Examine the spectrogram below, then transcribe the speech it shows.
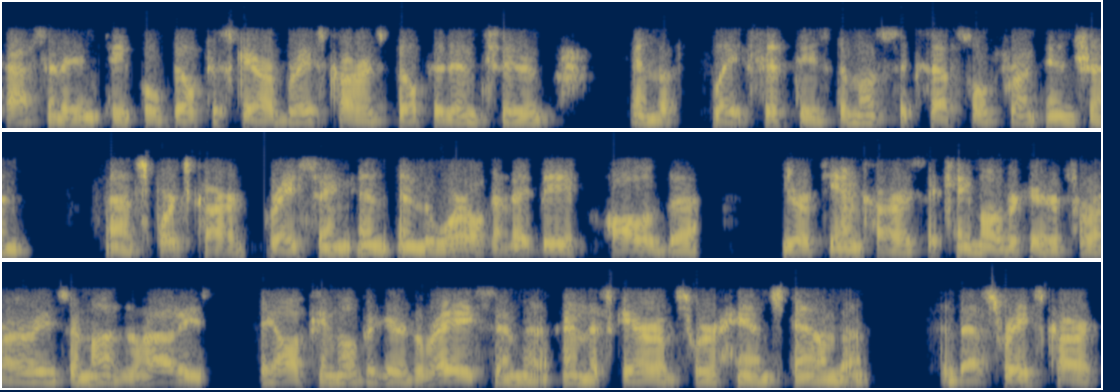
fascinating people, built the Scarab race cars, built it into, in the late 50s, the most successful front engine uh, sports car racing in, in the world. And they beat all of the European cars that came over here, Ferraris or Maseratis. They all came over here to race, and the, and the Scarabs were hands down the, the best race car.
